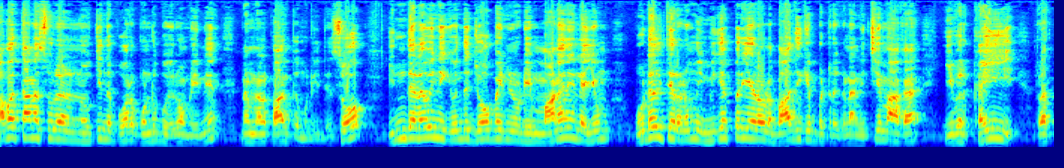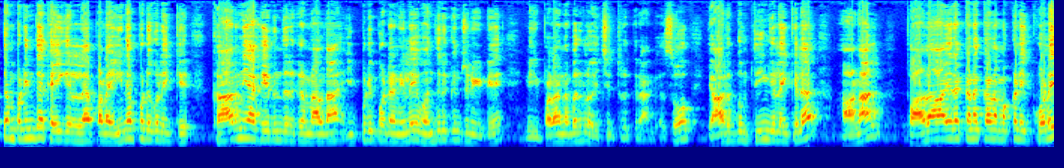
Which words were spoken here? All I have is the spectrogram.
ஆபத்தான சூழலை நோக்கி இந்த போரை கொண்டு போயிடும் அப்படின்னு நம்மளால் பார்க்க முடியுது. ஸோ இந்த அளவு இன்றைக்கி வந்து ஜோ பைடனுடைய மனநிலையும் உடல் திறனும் மிகப்பெரிய அளவில் பாதிக்கப்பட்டிருக்குன்னா நிச்சயமாக இவர் கை ரத்தம் படிந்த கைகளில் பல இனப்படுகொலைக்கு காரணியாக இருந்திருக்கிறனால தான் இப்படிப்பட்ட நிலை வந்திருக்குன்னு சொல்லிட்டு இன்றைக்கி பல நபர்கள் வச்சுட்டு இருக்கிறாங்க. ஸோ யாருக்கும் தீங்கிழைக்கல. ஆனால் பல ஆயிரக்கணக்கான மக்களை கொலை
